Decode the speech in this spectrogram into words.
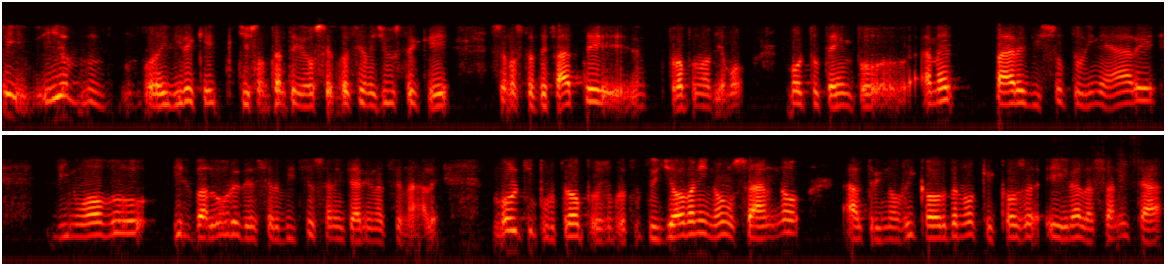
Sì, io mm, vorrei dire che ci sono tante osservazioni giuste che sono state fatte, purtroppo non abbiamo molto tempo. A me pare di sottolineare di nuovo il valore del servizio sanitario nazionale. Molti purtroppo, soprattutto i giovani, non sanno altri non ricordano che cosa era la sanità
